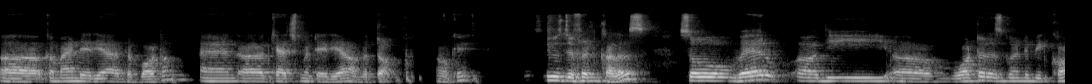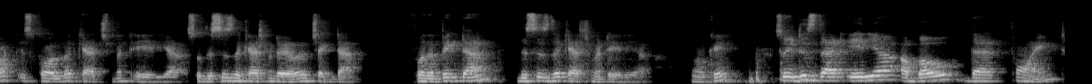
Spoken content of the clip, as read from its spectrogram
uh, command area at the bottom and a catchment area on the top okay? Let's use different colors so where uh, the uh, water is going to be caught is called the catchment area. So this is the catchment area of check dam. For the big dam this is the catchment area. Okay? So it is that area above that point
